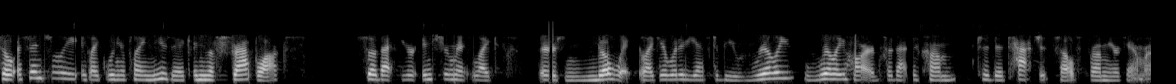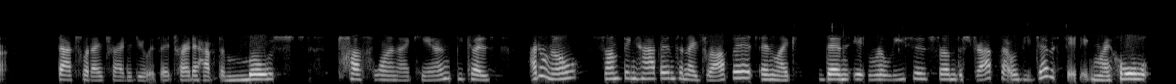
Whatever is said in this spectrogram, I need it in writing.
So essentially, it's like when you're playing music and you have strap locks, so that your instrument like there's no way like it would have, you have to be really really hard for that to come to detach itself from your camera that's what i try to do is i try to have the most tough one I can because I don't know, something happens and I drop it and like then it releases from the strap, that would be devastating. My whole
